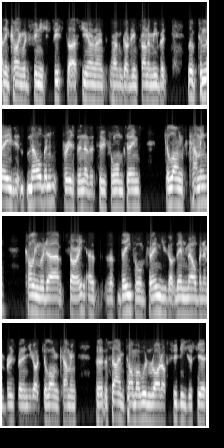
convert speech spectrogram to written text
I think Collingwood finished fifth last year, and I haven't got it in front of me. But look, to me, Melbourne, Brisbane are the two form teams. Geelong's coming. Collingwood, uh, sorry, uh, the, the form team. You've got then Melbourne and Brisbane, and you've got Geelong coming. But at the same time, I wouldn't write off Sydney just yet.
